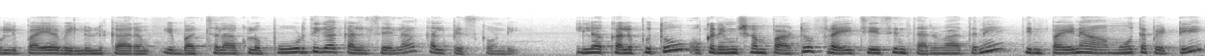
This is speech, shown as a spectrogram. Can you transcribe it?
ఉల్లిపాయ వెల్లుల్లి కారం ఈ బచ్చలాకులో పూర్తిగా కలిసేలా కలిపేసుకోండి. ఇలా కలుపుతూ ఒక నిమిషం పాటు ఫ్రై చేసిన తర్వాతనే దీనిపైన మూత పెట్టి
